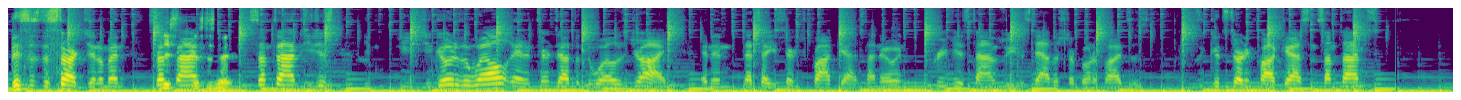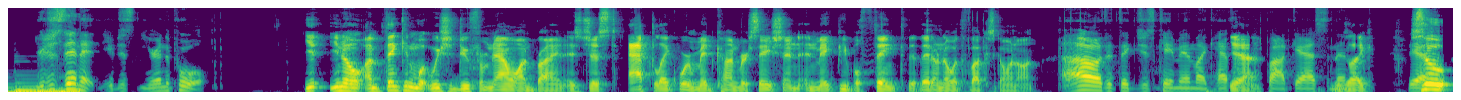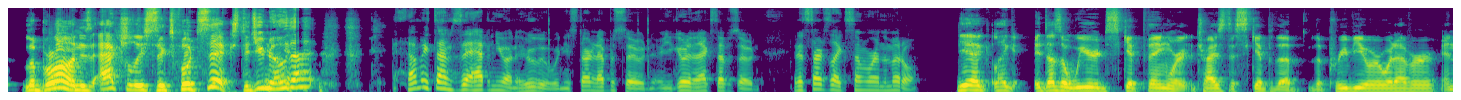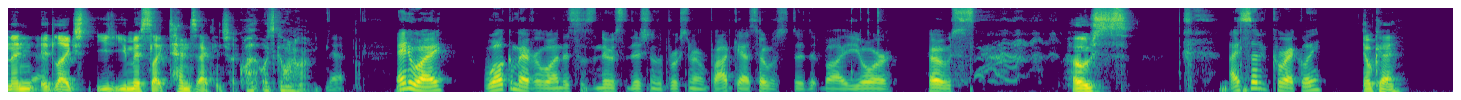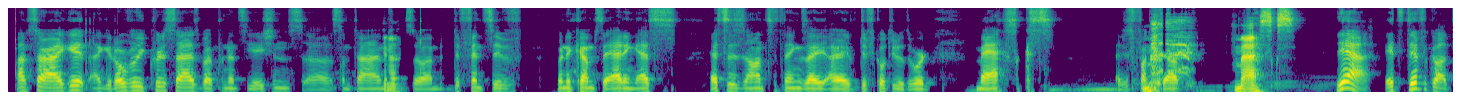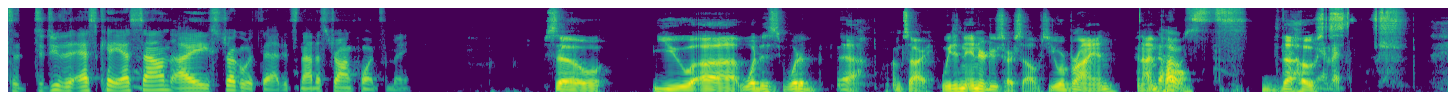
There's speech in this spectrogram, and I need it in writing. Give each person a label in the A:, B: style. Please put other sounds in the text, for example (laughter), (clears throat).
A: This is the start, gentlemen. Sometimes,
B: this is it.
A: sometimes you just you, you, you go to the well, and it turns out that the well is dry, and then that's how you start your podcast. I know in previous times we've established our bona fides as, as a good starting podcast, and sometimes you're just in it. You're just you're in the pool.
B: You, you know, I'm thinking what we should do from now on, Brian, is just act like we're mid conversation and make people think that they don't know what the fuck is going on.
A: Oh, that they just came in like half
B: Yeah.
A: the podcast, and then
B: like,
A: yeah.
B: so LeBron is actually six foot six. Did you know (laughs) that?
A: How many times does that happen to you on Hulu when you start an episode or you go to the next episode and it starts like somewhere in the middle?
B: yeah, like it does a weird skip thing where it tries to skip the the preview or whatever, and then
A: Yeah.
B: it like you, you miss like ten seconds. You're like, what, what's going on? Yeah.
A: Anyway, welcome everyone. This is the newest edition of the Brooks and Remember podcast, hosted by your hosts.
B: Hosts. (laughs)
A: I said it correctly.
B: Okay.
A: I'm sorry. I get I get overly criticized by pronunciations uh, sometimes,
B: Yeah.
A: so I'm defensive when it comes to adding s s's onto things. I, I have difficulty with the word masks. I just fucked it up. (laughs)
B: Masks.
A: Yeah, it's difficult to, to do the SKS sound. I struggle with that. It's not a strong point for me.
B: So you uh what is what a uh, I'm sorry. We didn't introduce ourselves. You were Brian and I'm
A: the
B: Paul.
A: hosts.
B: The hosts.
